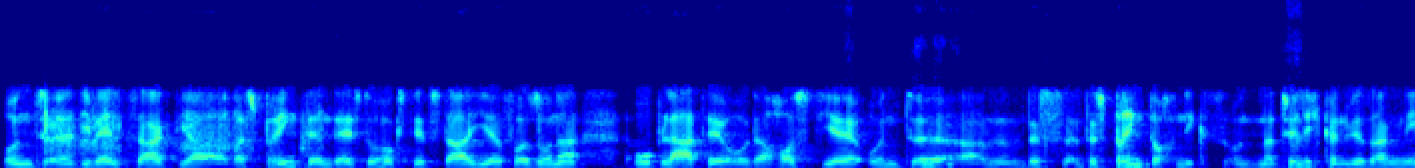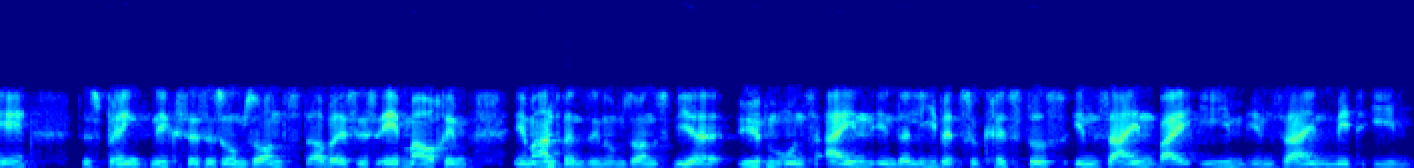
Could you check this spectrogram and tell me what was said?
und äh, die Welt sagt, ja, was bringt denn das? Du hockst jetzt da hier vor so einer Oblate oder Hostie und äh, mhm. das, das bringt doch nichts. Und natürlich können wir sagen, nee, das bringt nichts, es ist umsonst, aber es ist eben auch im, im anderen Sinn umsonst. Wir üben uns ein in der Liebe zu Christus, im Sein bei ihm, im Sein mit ihm.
